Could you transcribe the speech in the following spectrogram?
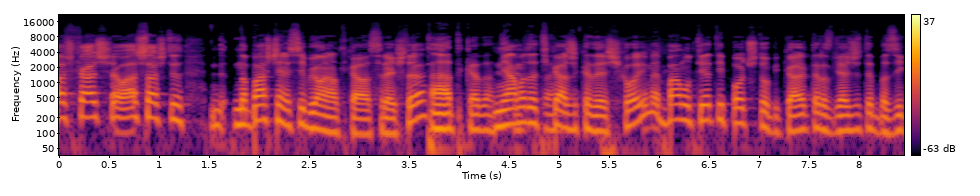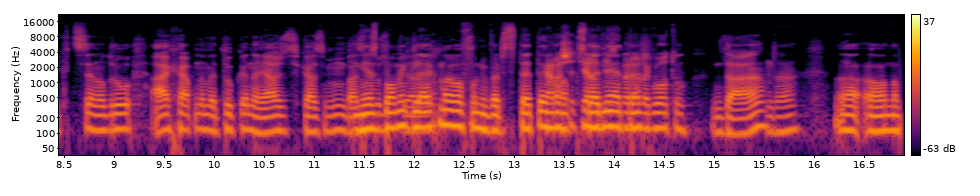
Аз ще кажеш, ела, аз ще... На баща не си била на такава среща. А, така да. Няма така да ти ще кажа къде ще ходим. Бам, отивате и почвате обикаляте, разглеждате базикате се едно друго. Ай, хапнаме тук, наяжда си казваме. стане. Ние с Боми гледахме в университета Караше тя да ти избере леглото. Да. Да. А, а, на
